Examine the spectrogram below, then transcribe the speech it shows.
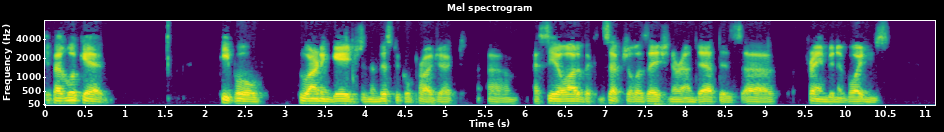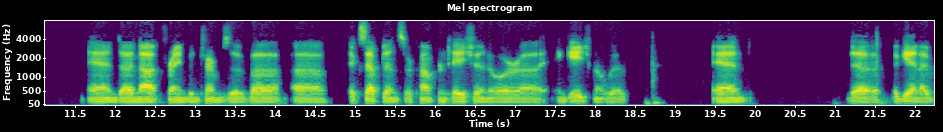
if I look at people who aren't engaged in the mystical project, um, I see a lot of the conceptualization around death is uh, framed in avoidance and uh, not framed in terms of uh, uh acceptance or confrontation or uh, engagement with. And uh, again, I've,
